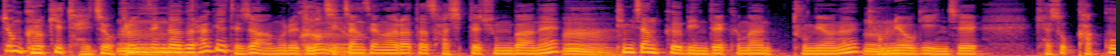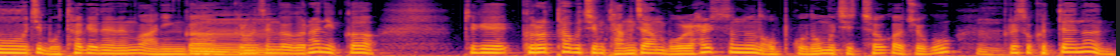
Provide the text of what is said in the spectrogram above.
좀 그렇게 되죠. 그런 음. 생각을 하게 되죠. 아무래도 그럼요. 직장 생활하다 40대 중반에 음. 팀장급인데 그만두면은 음. 경력이 이제 계속 가꾸지 못하게 되는 거 아닌가 음. 그런 생각을 하니까 되게 그렇다고 지금 당장 뭘 할 수는 없고 너무 지쳐가지고 음. 그래서 그때는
